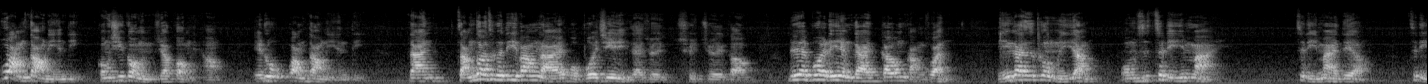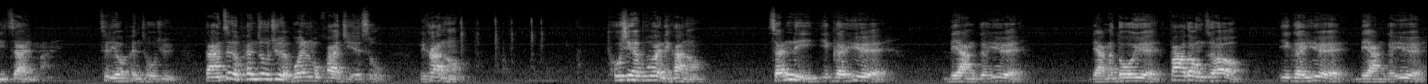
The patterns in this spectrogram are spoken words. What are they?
望到年底，公司供你们就要供啊，一路望到年底。但涨到这个地方来，我不会建议你再追去追高，你会不会你应该高温港换？你应该是跟我们一样，我们是这里买，这里卖掉，这里再买，这里又喷出去。当然，这个喷出去也不会那么快结束。你看哦，图形的部分你看哦，整理一个月、两个月、两个多月，发动之后一个月、两个月、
